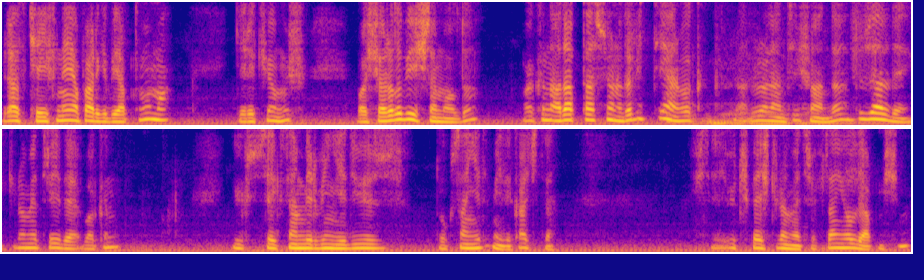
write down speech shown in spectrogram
biraz keyfine yapar gibi yaptım ama gerekiyormuş. Başarılı bir işlem oldu. Bakın adaptasyonu da bitti yani. Bakın rolanti şu anda düzeldi. Kilometreyi de bakın 181.797 miydi? Kaçtı? İşte 3-5 kilometre falan yol yapmışım.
